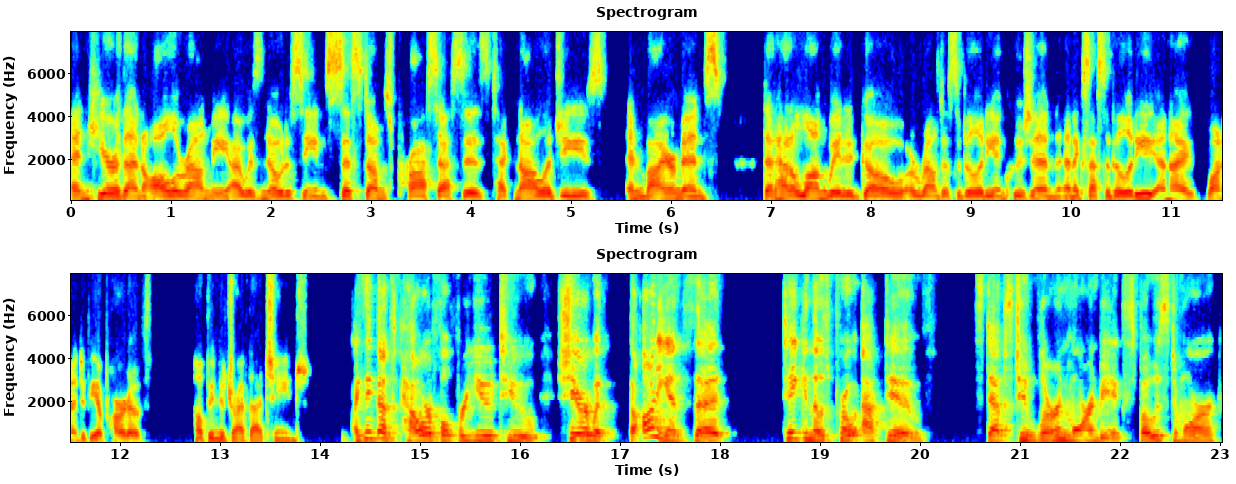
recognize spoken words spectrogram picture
And here, then, all around me, I was noticing systems, processes, technologies, environments that had a long way to go around disability inclusion and accessibility. And I wanted to be a part of helping to drive that change. I think that's powerful for you to share with the audience that taking those proactive steps to learn more and be exposed to more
